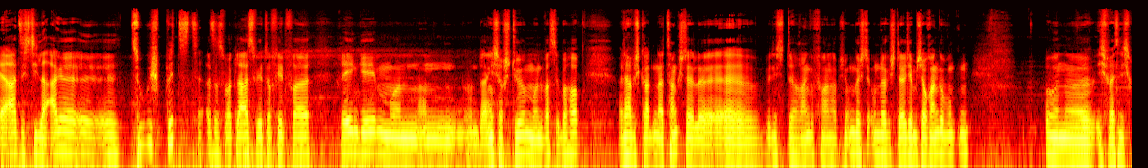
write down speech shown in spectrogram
ja, hat sich die Lage äh, äh, zugespitzt. Also es war klar, es wird auf jeden Fall Regen geben und, und, und eigentlich auch Stürmen und was überhaupt. Da habe ich gerade in der Tankstelle, äh, bin ich da rangefahren, habe mich untergestellt, die haben mich auch angewunken. Und äh, ich weiß nicht,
